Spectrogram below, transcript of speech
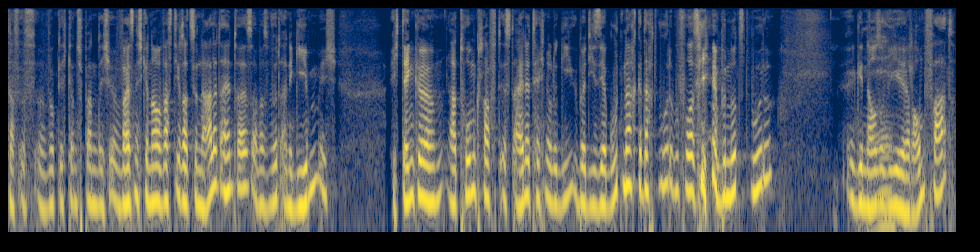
das ist äh, wirklich ganz spannend. Ich äh, weiß nicht genau, was die Rationale dahinter ist, aber es wird eine geben. Ich ich denke, Atomkraft ist eine Technologie, über die sehr gut nachgedacht wurde, bevor sie benutzt wurde. Genauso oh. wie Raumfahrt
